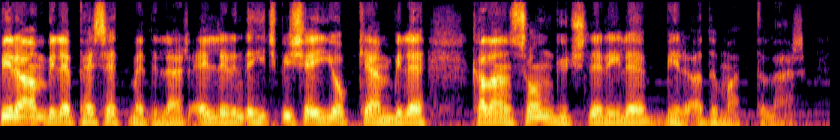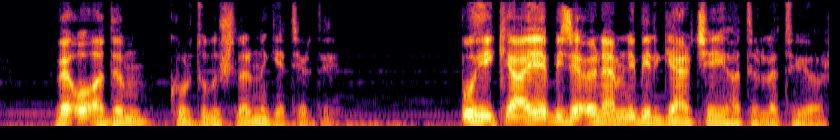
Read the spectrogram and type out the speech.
Bir an bile pes etmediler, ellerinde hiçbir şey yokken bile kalan son güçleriyle bir adım attılar. Ve o adım kurtuluşlarını getirdi. Bu hikaye bize önemli bir gerçeği hatırlatıyor.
